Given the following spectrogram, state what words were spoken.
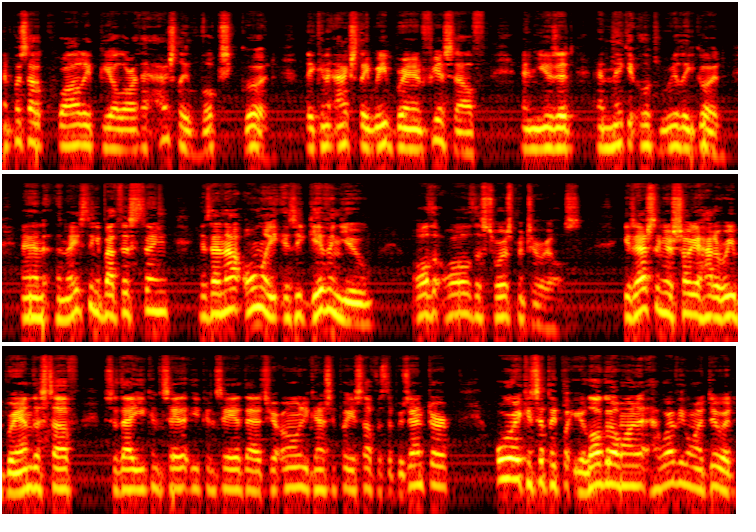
and puts out quality PLR that actually looks good. They can actually rebrand for yourself and use it and make it look really good. And the nice thing about this thing is that not only is he giving you all the all the source materials, he's actually going to show you how to rebrand the stuff so that you can say that you can say that it's your own. You can actually put yourself as the presenter, or you can simply put your logo on it. However you want to do it,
